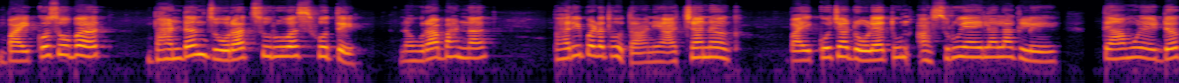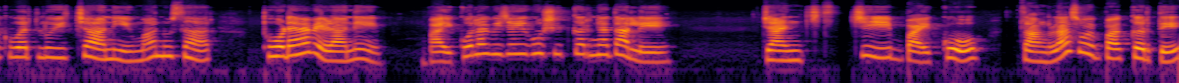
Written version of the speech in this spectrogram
बायकोसोबत भांडण जोरात सुरू अस होते. नवरा भांडणात भारी पडत होता आणि अचानक बायकोच्या डोळ्यातून आसरू यायला लागले. त्यामुळे डकवर्थ लुईसच्या नियमानुसार थोड्या वेळाने बायकोला विजयी घोषित करण्यात आले. ज्यांची बायको चांगला स्वयंपाक करते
